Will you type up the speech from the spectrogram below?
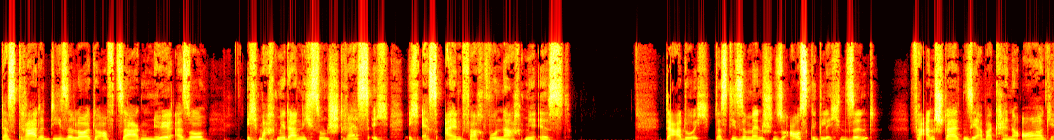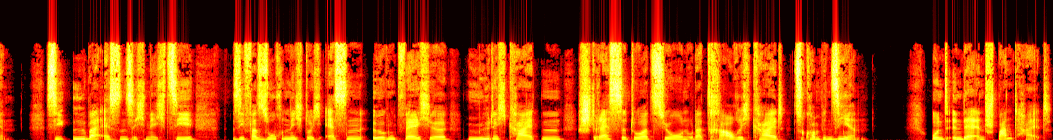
dass gerade diese Leute oft sagen, nö, also ich mache mir da nicht so einen Stress, ich, ich esse einfach, wonach mir ist. Dadurch, dass diese Menschen so ausgeglichen sind, veranstalten sie aber keine Orgien. Sie überessen sich nicht, sie, sie versuchen nicht durch Essen irgendwelche Müdigkeiten, Stresssituationen oder Traurigkeit zu kompensieren. Und in der Entspanntheit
